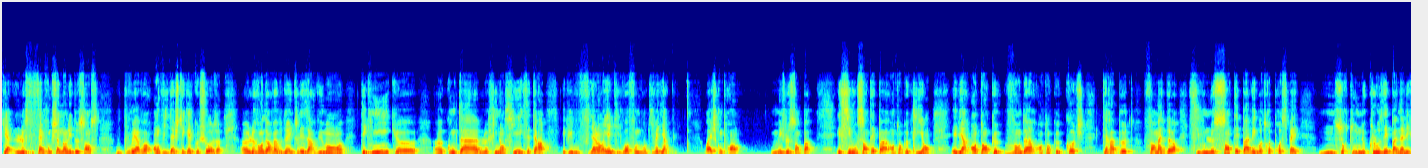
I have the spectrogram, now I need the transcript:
Dire, le système fonctionne dans les deux sens. Vous pouvez avoir envie d'acheter quelque chose, euh, le vendeur va vous donner tous les arguments euh, techniques, euh, comptables, financiers, etc. Et puis finalement, il y a une petite voix au fond de vous qui va dire « Ouais, je comprends, mais je le sens pas. Et si vous ne le sentez pas en tant que client, eh bien en tant que vendeur, en tant que coach, thérapeute, formateur, si vous ne le sentez pas avec votre prospect, surtout ne closez pas, n'allez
